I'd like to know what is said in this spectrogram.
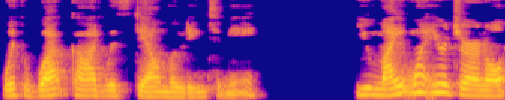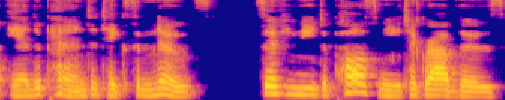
with what God was downloading to me. You might want your journal and a pen to take some notes. So if you need to pause me to grab those,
